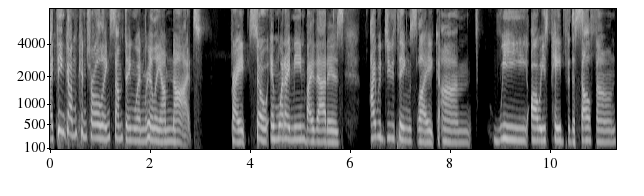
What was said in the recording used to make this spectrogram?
i think i'm controlling something when really i'm not right? So and what i mean by that is i would do things like um we always paid for the cell phone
